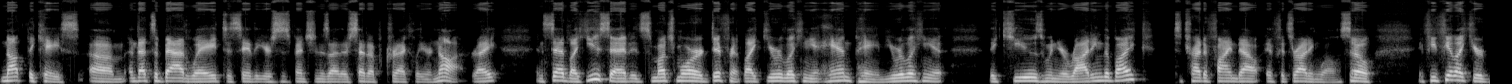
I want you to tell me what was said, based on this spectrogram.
not the case. Um, and that's a bad way to say that your suspension is either set up correctly or not, right? Instead, like you said, it's much more different. Like you were looking at hand pain, you were looking at the cues when you're riding the bike to try to find out if it's riding well. So if you feel like your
